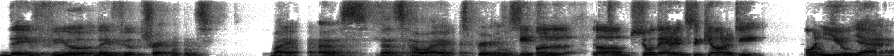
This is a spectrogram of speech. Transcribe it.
They feel, they feel threatened by us. That's how I experience. People uh, show their insecurity on you. Yeah.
